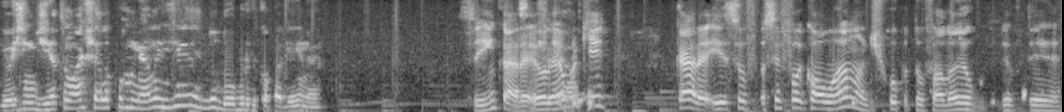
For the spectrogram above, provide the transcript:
E hoje em dia tu não acha ela por menos de, do dobro do que eu paguei, né? Sim, cara, eu lembro que. Cara, isso. Você foi qual ano? Desculpa, tu falou, eu devo ter.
